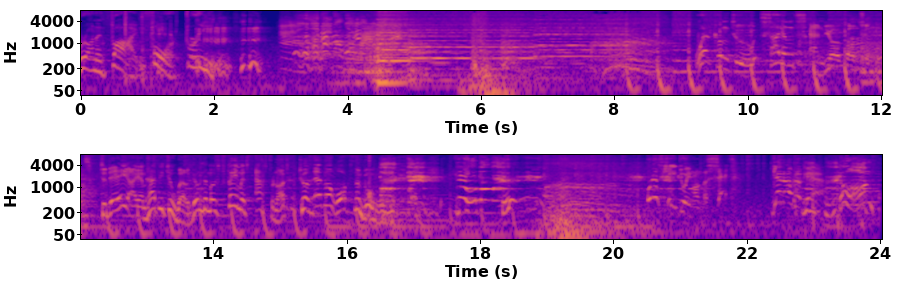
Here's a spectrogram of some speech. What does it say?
We're on in five, four, three. Welcome to Science and Your Conscience. Today, I am happy to welcome the most famous astronaut to have ever walked the moon. What is he doing on the set? Get out of here! Go on!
